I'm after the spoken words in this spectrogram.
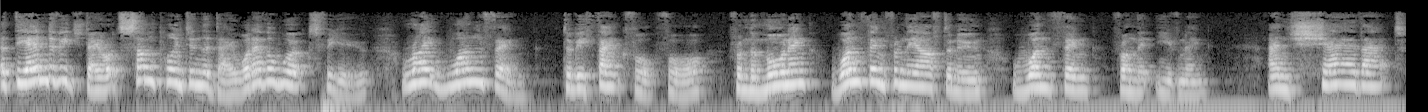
At the end of each day or at some point in the day, whatever works for you, write one thing to be thankful for from the morning, one thing from the afternoon, one thing from the evening, and share that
